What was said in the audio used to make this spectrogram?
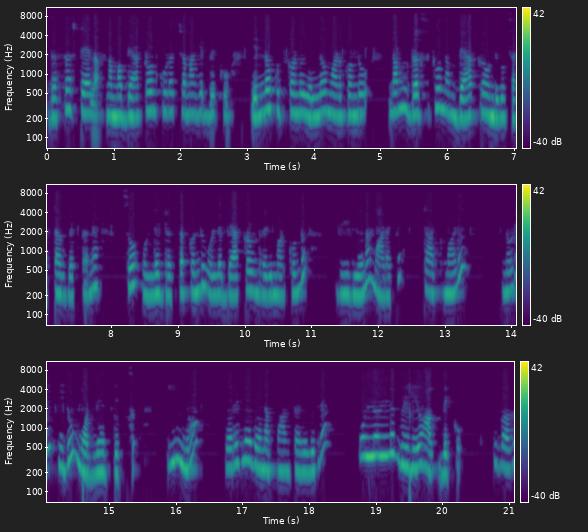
ಡ್ರೆಸ್ ಅಷ್ಟೇ ಅಲ್ಲ, ನಮ್ಮ ಬ್ಯಾಕ್ಗ್ರೌಂಡ್ ಕೂಡ ಚೆನ್ನಾಗಿರ್ಬೇಕು. ಎಲ್ಲೋ ಕುತ್ಕೊಂಡು, ಎಲ್ಲೋ ಮಾಡ್ಕೊಂಡು ನಮ್ಮ ಡ್ರೆಸ್ಗೂ ನಮ್ಮ ಬ್ಯಾಕ್ಗ್ರೌಂಡಿಗೂ ಸೆಟ್ ಆಗ್ಬೇಕು ತಾನೆ? ಸೊ ಒಳ್ಳೆ ಡ್ರೆಸ್ ಹಾಕೊಂಡು, ಒಳ್ಳೆ ಬ್ಯಾಕ್ಗ್ರೌಂಡ್ ರೆಡಿ ಮಾಡ್ಕೊಂಡು ವಿಡಿಯೋನ ಮಾಡಕ್ಕೆ ಸ್ಟಾರ್ಟ್ ಮಾಡಿ ನೋಡಿ, ಇದು ಮೊದಲನೇ ಟಿಪ್ಸ್ ಇನ್ನು ಎರಡನೇದೇನಪ್ಪಾ ಅಂತ ಹೇಳಿದ್ರೆ, ಒಳ್ಳೊಳ್ಳೆ ವಿಡಿಯೋ ಹಾಕಬೇಕು. ಇವಾಗ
